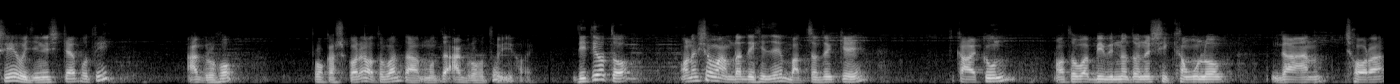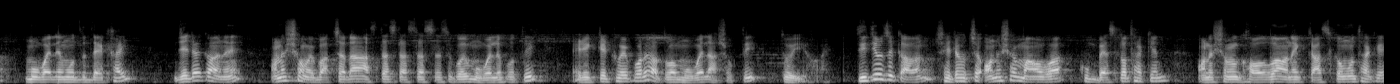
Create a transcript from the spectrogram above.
সে ওই জিনিসটার প্রতি আগ্রহ প্রকাশ করে অথবা তার মধ্যে আগ্রহ তৈরি হয়। দ্বিতীয়ত, অনেক সময় আমরা দেখি যে বাচ্চাদেরকে কার্টুন অথবা বিভিন্ন ধরনের শিক্ষামূলক গান, ছড়া মোবাইলের মধ্যে দেখাই, যেটার কারণে অনেক সময় বাচ্চারা আস্তে আস্তে আস্তে আস্তে আস্তে করে মোবাইলের প্রতি এডিক্টেড হয়ে পড়ে অথবা মোবাইল আসক্তি তৈরি হয়। তৃতীয় যে কারণ, সেটা হচ্ছে অনেক সময় মা বাবা খুব ব্যস্ত থাকেন, অনেক সময় ঘরোয়া অনেক কাজকর্ম থাকে,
